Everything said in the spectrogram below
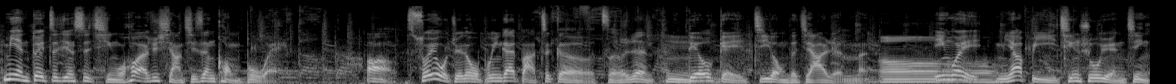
面对这件事情，我后来去想，其实很恐怖哎。哦，所以我觉得我不应该把这个责任丢给基隆的家人们哦，因为你要比亲疏远近，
